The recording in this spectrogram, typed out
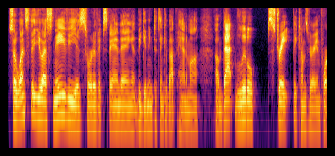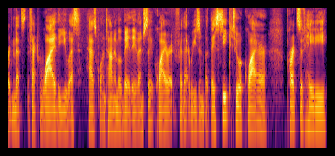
So once the U.S. Navy is sort of expanding and beginning to think about Panama, um, that little strait becomes very important. That's, in fact, why the U.S. has Guantanamo Bay. They eventually acquire it for that reason. But they seek to acquire parts of Haiti.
